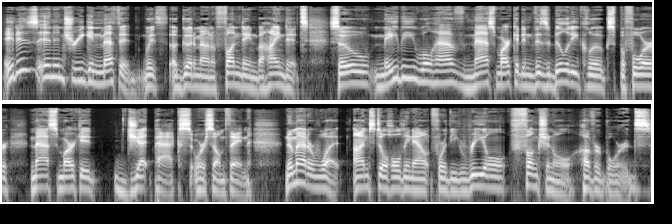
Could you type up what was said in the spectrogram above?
it is an intriguing method with a good amount of funding behind it. So maybe we'll have mass market invisibility cloaks before mass market jetpacks or something. No matter what, I'm still holding out for the real, functional hoverboards.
